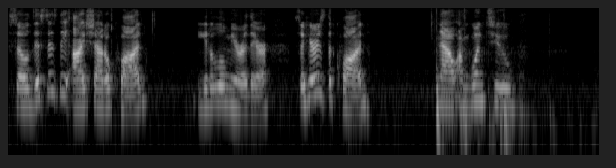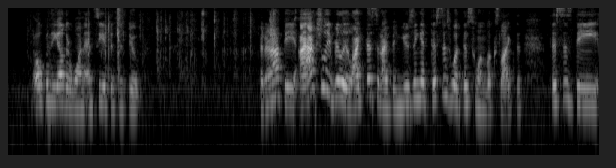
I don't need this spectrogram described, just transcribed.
So this is the eyeshadow quad. You get a little mirror there. So here's the quad. Now I'm going to open the other one and see if it's a dupe. Better not be. I actually really like this and I've been using it. This is what this one looks like. This is the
